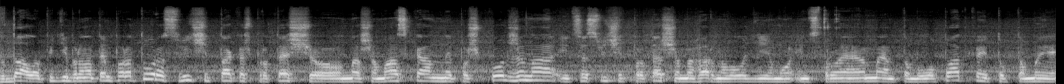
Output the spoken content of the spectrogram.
Вдало підібрана температура свідчить також про те, що наша маска не пошкоджена, і це свідчить про те, що ми гарно володіємо інструментом лопаткою, тобто ми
